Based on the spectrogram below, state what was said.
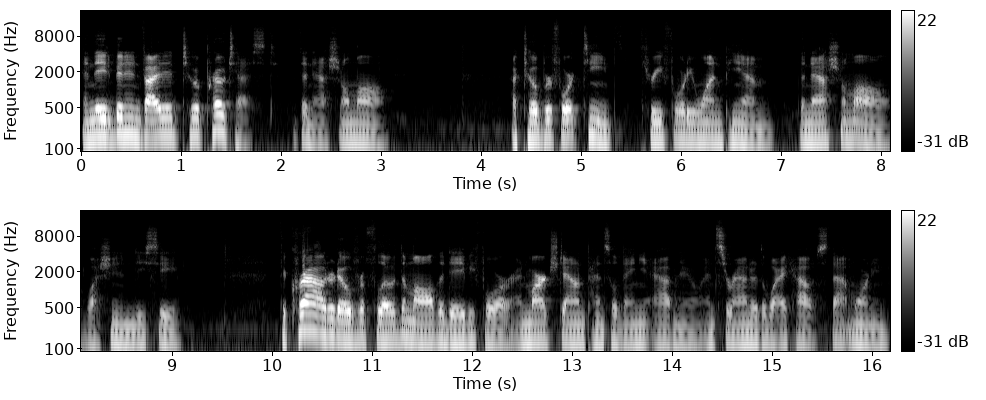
and they had been invited to a protest at the National Mall. October 14th, 3:41 p.m., the National Mall, Washington D.C. The crowd had overflowed the mall the day before and marched down Pennsylvania Avenue and surrounded the White House that morning.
